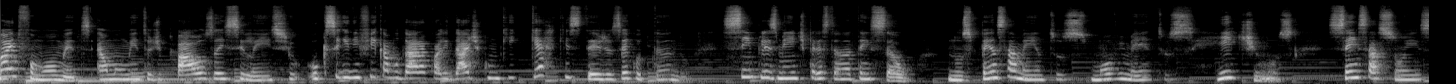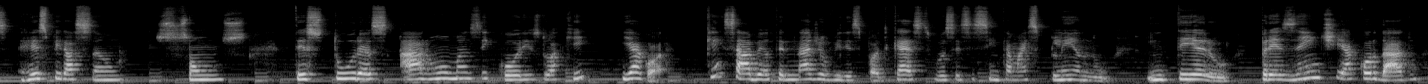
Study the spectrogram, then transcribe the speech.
Mindful Moments é um momento de pausa e silêncio, o que significa mudar a qualidade com que quer que esteja executando, simplesmente prestando atenção nos pensamentos, movimentos, ritmos, sensações, respiração, sons, texturas, aromas e cores do aqui e agora. Quem sabe ao terminar de ouvir esse podcast você se sinta mais pleno, inteiro, presente e acordado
